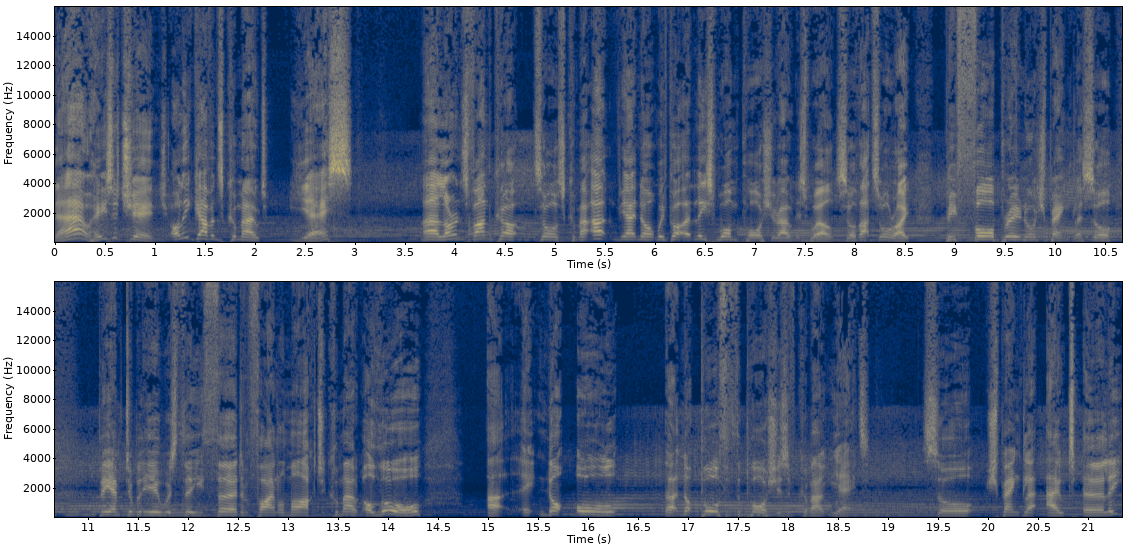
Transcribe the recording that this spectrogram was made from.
now here's a change. Ollie Gavin's come out. Yes. Uh, Laurens Vanthoor's come out. Uh, yeah, no, we've got at least one Porsche out as well, so that's all right. Before Bruno Spengler, so BMW was the third and final mark to come out. Although uh, it, not all uh, not both of the Porsches have come out yet. So Spengler out early.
